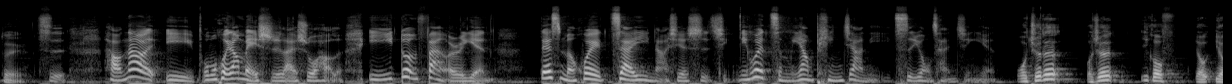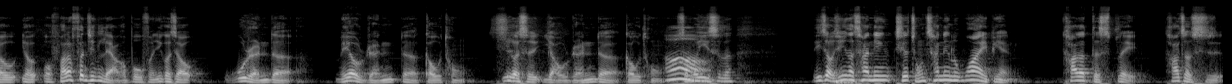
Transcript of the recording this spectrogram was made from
对，是好。那以我们回到美食来说好了，以一顿饭而言，Desmond 会在意哪些事情？你会怎么样评价你一次用餐经验？我觉得，我觉得一个有有有，我把它分成两个部分，一个叫无人的、没有人的沟通，一个是有人的沟通。哦、什么意思呢？你走进一个餐厅，其实从餐厅的外边，它的 display，它就是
